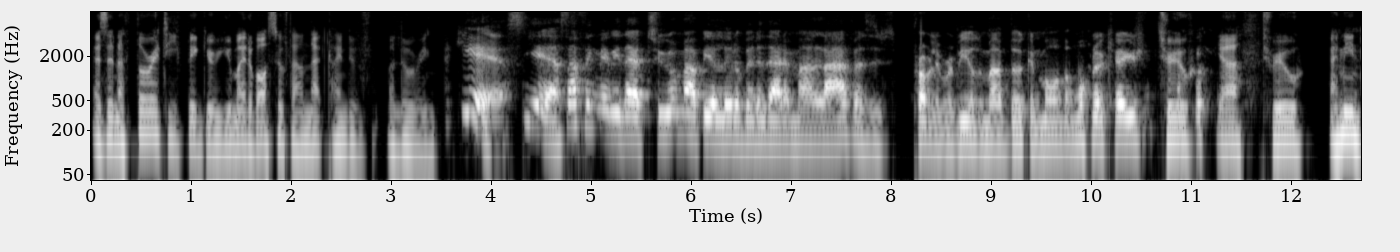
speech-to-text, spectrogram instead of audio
as an authority figure you might have also found that kind of alluring. Yes, yes. I think maybe that too. There might be a little bit of that in my life, as is probably revealed in my book on more than one occasion. True. yeah, true. I mean,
